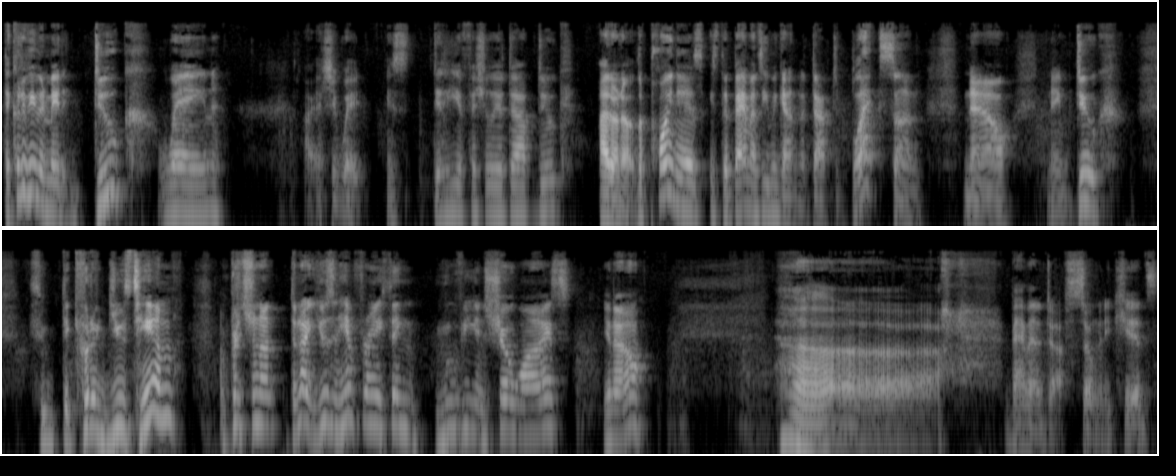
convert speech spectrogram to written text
They could have even made it Duke Wayne. Actually, wait. Is did he officially adopt Duke? I don't know. The point is, is the Batman's even got an adopted black son now named Duke. Who they could have used him. I'm pretty sure not. They're not using him for anything movie and show wise. You know. Uh, Batman adopts so many kids.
